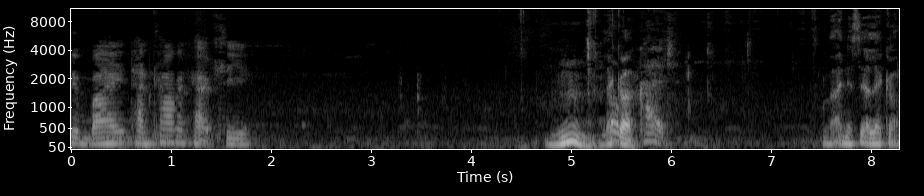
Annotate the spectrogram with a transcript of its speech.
ดื่มใบน์ทานข้าวกันค่ะซี Mm, lecker. Oh, kalt. Wein ist sehr lecker.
